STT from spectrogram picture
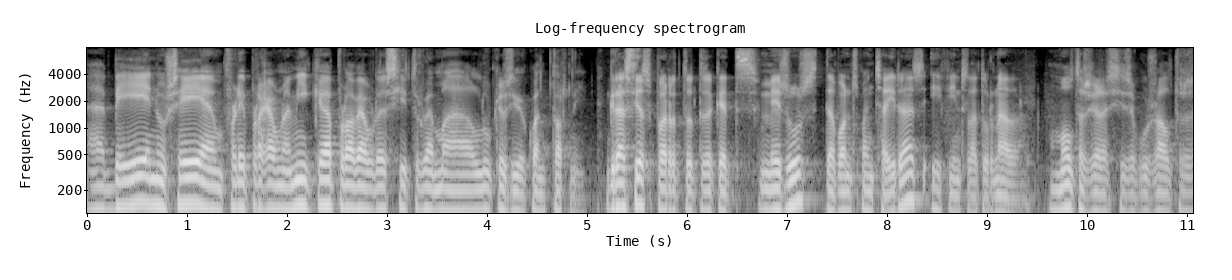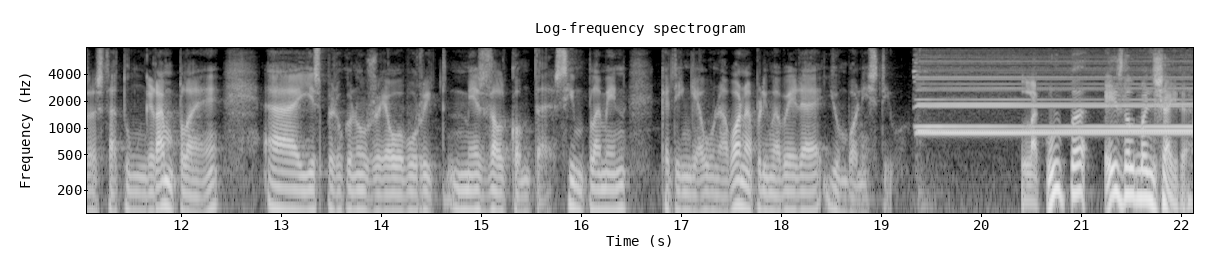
Uh, bé, no sé, em faré pregar una mica, però a veure si trobem l'ocasió quan torni. Gràcies per tots aquests mesos de bons manxaires i fins la tornada. Moltes gràcies a vosaltres, ha estat un gran plaer eh, i espero que no us hagueu avorrit més del compte. Simplement que tingueu una bona primavera i un bon estiu. La culpa és del manxaire.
